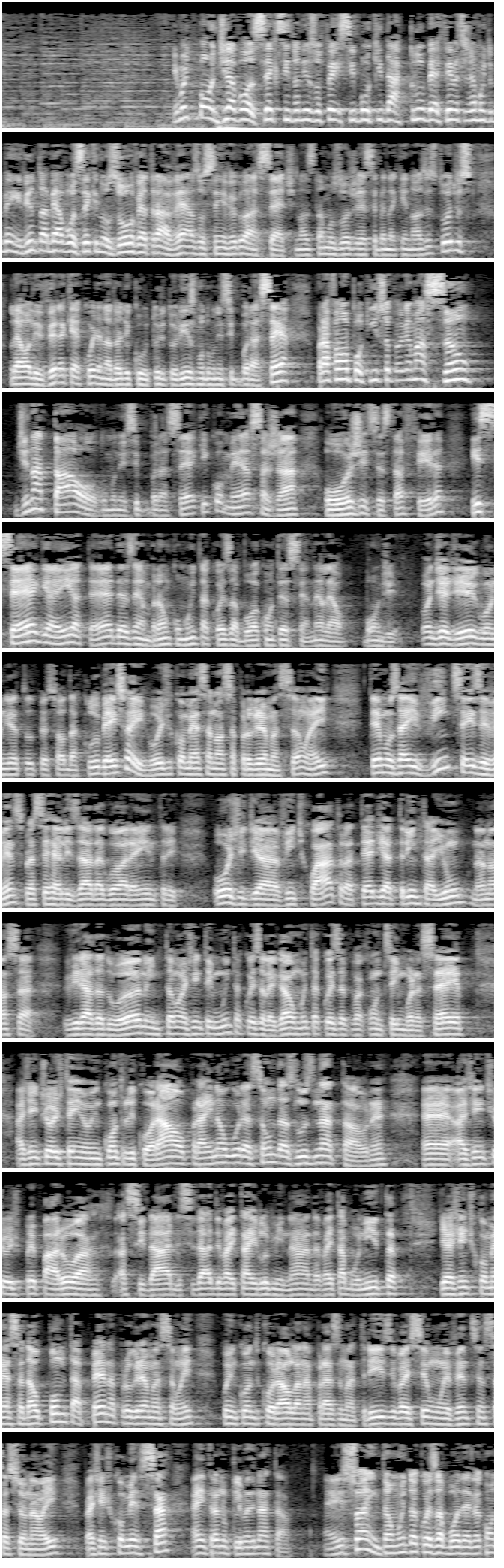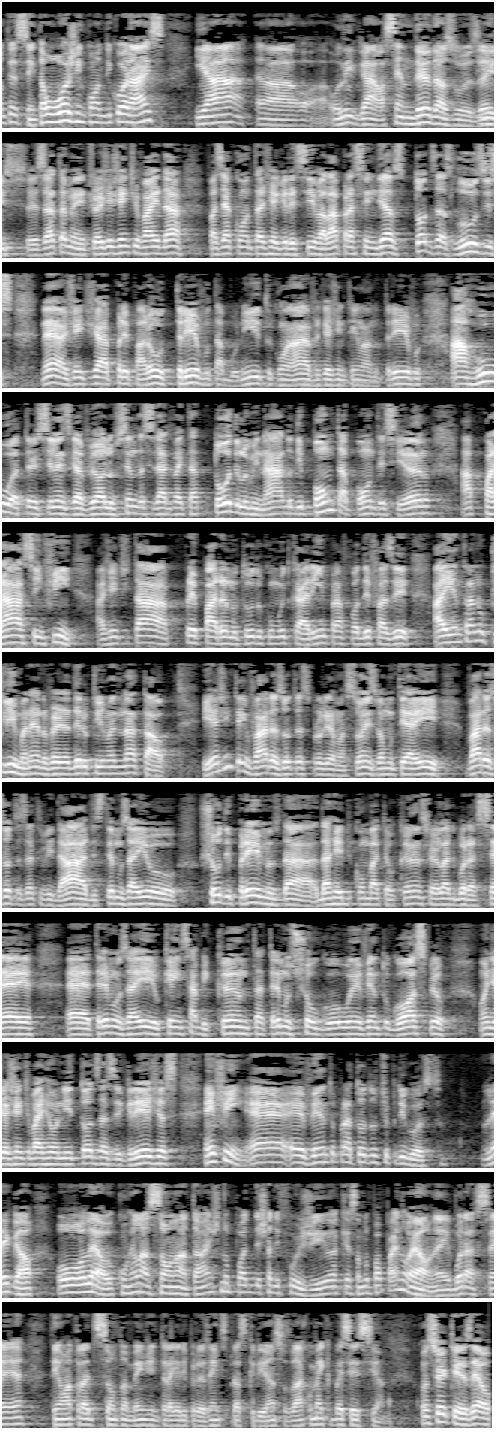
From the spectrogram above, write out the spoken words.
E muito bom dia a você que sintoniza o Facebook da Clube FM, seja muito bem-vindo também a você que nos ouve através do 100,7. Nós estamos hoje recebendo aqui em nossos estúdios Léo Oliveira, que é coordenador de Cultura e Turismo do município de Boracéia, para falar um pouquinho sobre programação de Natal do município de Boracé, que começa já hoje, sexta-feira, e segue aí até dezembrão com muita coisa boa acontecendo, né, Léo? Bom dia. Bom dia, Diego. Bom dia a todo o pessoal da clube. É isso aí. Hoje começa a nossa programação aí. Temos aí 26 eventos para ser realizado agora entre hoje, dia 24, até dia 31, na nossa virada do ano. Então a gente tem muita coisa legal, muita coisa que vai acontecer em Boracéia. A gente hoje tem o um encontro de coral para a inauguração das luzes de Natal, né? É, a gente hoje preparou a, a, cidade, a cidade vai estar tá iluminada, vai estar tá bonita, e a gente começa a dar o pontapé na programação aí, com o encontro de coral lá na Praça Matriz, e vai ser um evento sensacional aí, para a gente começar a entrar no clima de Natal. É isso aí, então muita coisa boa deve acontecer. Então hoje, encontro de corais, e a, a, o ligar, o acender das luzes, é isso? Exatamente. Hoje a gente vai dar, fazer a contagem regressiva lá para acender as, todas as luzes, né? A gente já preparou, o trevo tá bonito com a árvore que a gente tem lá no trevo. A rua Tercilens Gavioli, o centro da cidade vai estar tá todo iluminado, de ponta a ponta esse ano. A praça, enfim, a gente está preparando tudo com muito carinho para poder fazer, aí entrar no clima, né? No verdadeiro clima de Natal. E a gente tem várias outras programações, vamos ter aí várias outras atividades, temos aí o show de de prêmios da, da Rede Combate ao Câncer lá de Boracéia. É, teremos aí o Quem Sabe Canta, teremos Show um evento gospel, onde a gente vai reunir todas as igrejas. Enfim, é evento para todo tipo de gosto. Legal. Ô, Léo, com relação ao Natal, a gente não pode deixar de fugir a questão do Papai Noel, né? E Boracéia tem uma tradição também de entrega de presentes para as crianças lá. Como é que vai ser esse ano? Com certeza, é.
